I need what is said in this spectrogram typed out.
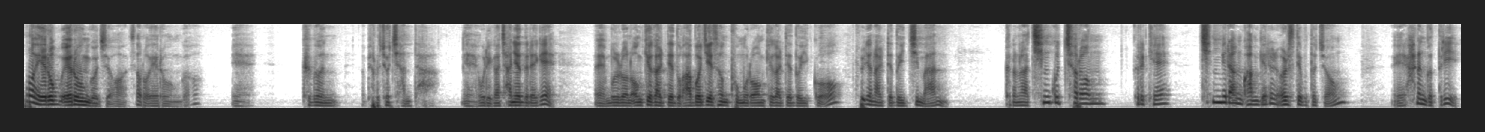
서로 애로, 외로운 거죠. 서로 외로운 거. 예. 그건 별로 좋지 않다. 예. 우리가 자녀들에게 예, 물론 엄격할 때도 아버지의 성품으로 엄격할 때도 있고 훈련할 때도 있지만 그러나 친구처럼 그렇게 친밀한 관계를 어렸을 때부터 좀 예, 하는 것들이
